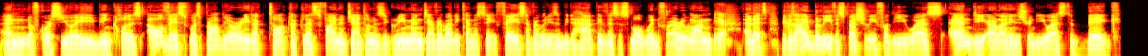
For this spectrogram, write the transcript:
and of course, UAE being closed. All this was probably already like talk, like, let's find a gentleman's agreement. Everybody kind of save face. Everybody's a bit happy. There's a small win for everyone. Yeah. And that's because I believe, especially for the US and the airline industry in the US, the big,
